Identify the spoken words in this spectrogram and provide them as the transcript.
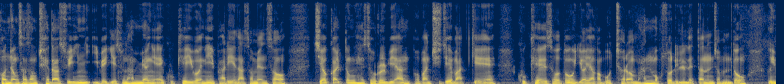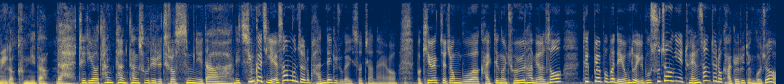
헌정사상 최다수인 261명의 국회의원이 발의에 나서면서 지역 갈등 해소를 위한 법안 취지에 맞게 국회에서도 여야가 모처럼 한 목소리를 냈다는 점도 의미가 큽니다. 네, 드디어 탕탕탕 소리를 들었습니다. 근데 지금까지 예산 문제로 반대 기류가 있었잖아요. 뭐 기획재정부와 갈등을 조율하면서 특별법의 내용도 일부 수정이 된 상태로 가결이 된 거죠.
